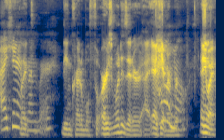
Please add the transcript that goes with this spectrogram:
I can't Like, remember. the Incredible Thor. Or is, what is it? Or I, I can't don't remember. know. Anyway,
